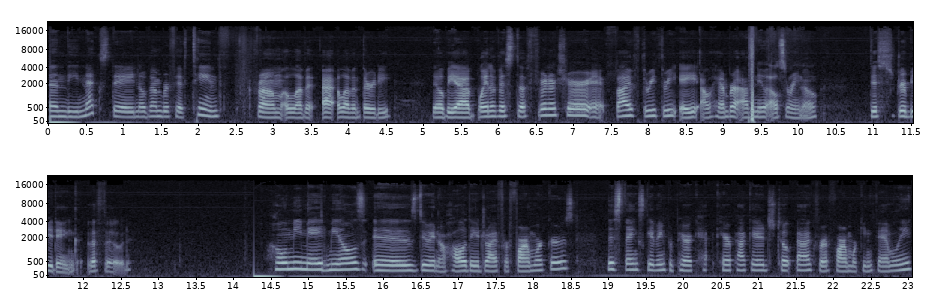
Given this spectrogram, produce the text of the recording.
And the next day, November 15th, from 11 at 11:30, they'll be at Buena Vista Furniture at 5338 Alhambra Avenue, El Sereno, distributing the food. Homie Made Meals is doing a holiday drive for farm workers. This Thanksgiving prepare a care package tote bag for a farm working family.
